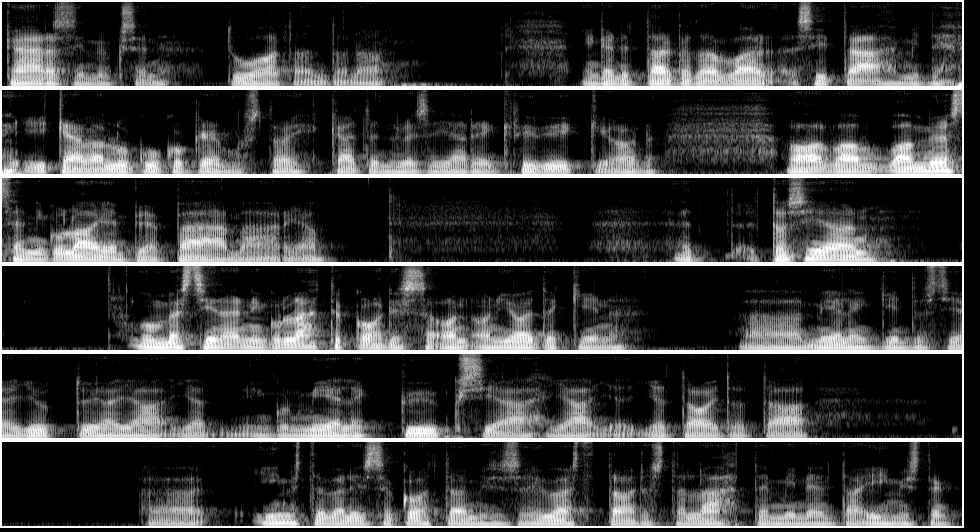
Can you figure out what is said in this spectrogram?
kärsimyksen tuotantona. Enkä nyt tarkoita vain sitä, miten ikävä lukukokemus toi käytännöllisen järjen kritiikki on, vaan, vaan myös sen niin kuin laajempia päämääriä. Et tosiaan mun mielestä siinä niin kuin lähtökohdissa on, on joitakin mielenkiintoisia juttuja ja, ja niin kuin mielekkyyksiä ja, ja, ja toi tota, ää, ihmisten välissä kohtaamisessa hyvästä tahdosta lähteminen tai ihmisten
